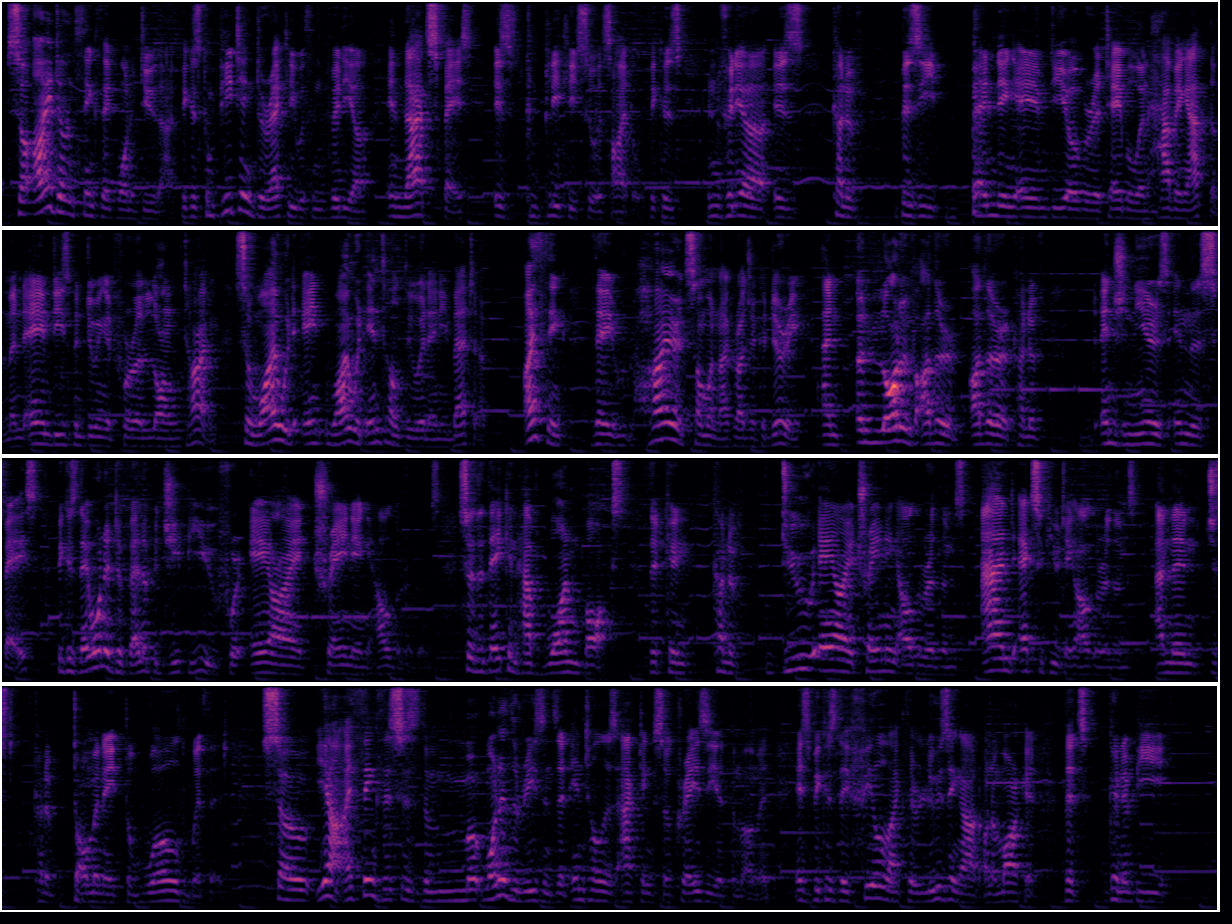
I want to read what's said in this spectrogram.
so I don't think they'd want to do that because competing directly with Nvidia in that space is completely suicidal because Nvidia is kind of busy bending AMD over a table and having at them and AMD's been doing it for a long time. So why would why would Intel do it any better? I think they hired someone like Raja Koduri and a lot of other other kind of engineers in this space because they want to develop a GPU for AI training algorithms so that they can have one box that can kind of do AI training algorithms and executing algorithms and then just kind of dominate the world with it. So yeah, I think this is the one of the reasons that Intel is acting so crazy at the moment is because they feel like they're losing out on a market that's going to be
